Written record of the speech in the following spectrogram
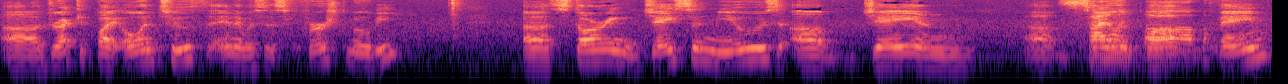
uh, directed by Owen Tooth, and it was his first movie, uh, starring Jason Mewes of Jay and uh, Silent, Silent Bob. Bob. fame,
